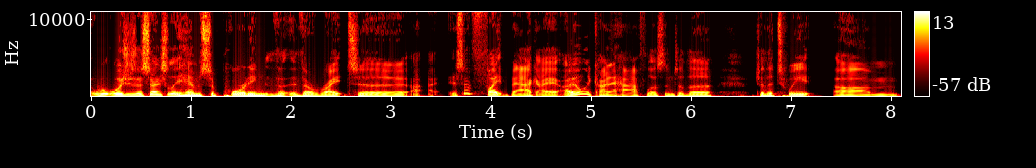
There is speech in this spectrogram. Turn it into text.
which is essentially him supporting the the right to I- is it fight back? I I only kind of half listened to the to the tweet. Um,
